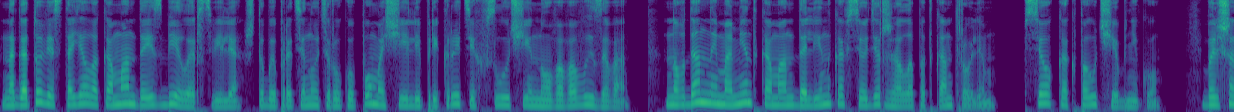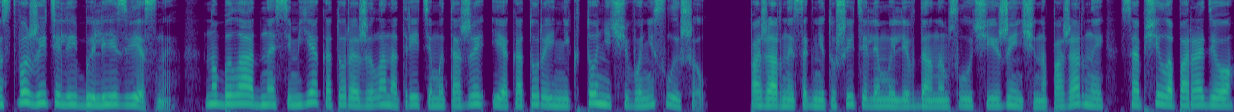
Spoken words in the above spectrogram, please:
На готове стояла команда из Беллерсвилля, чтобы протянуть руку помощи или прикрыть их в случае нового вызова. Но в данный момент команда Линка все держала под контролем. Все как по учебнику. Большинство жителей были известны, но была одна семья, которая жила на третьем этаже и о которой никто ничего не слышал. Пожарный с огнетушителем или в данном случае женщина-пожарный сообщила по радио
